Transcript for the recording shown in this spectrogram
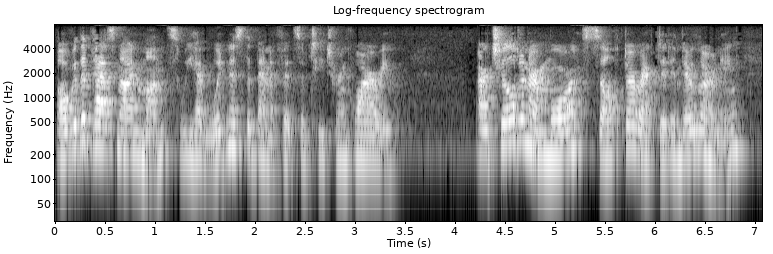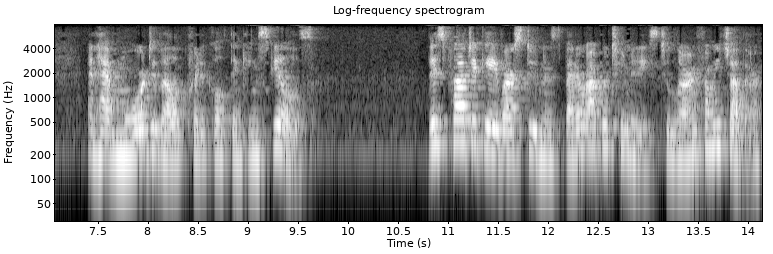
Over the past nine months, we have witnessed the benefits of teacher inquiry. Our children are more self-directed in their learning and have more developed critical thinking skills. This project gave our students better opportunities to learn from each other,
